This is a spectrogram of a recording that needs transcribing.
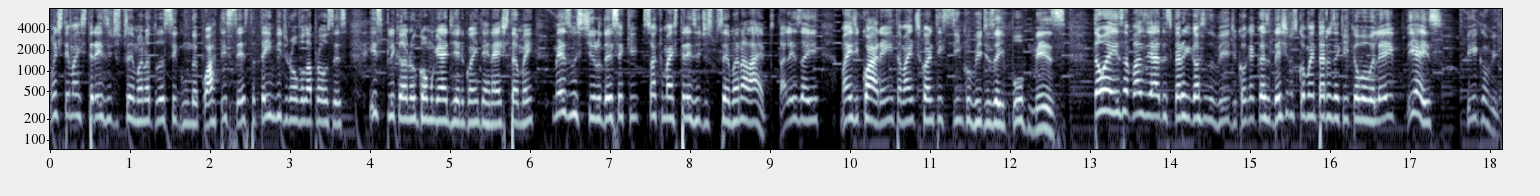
onde tem mais 3 vídeos por semana toda segunda, quarta e sexta. Tem vídeo novo lá pra vocês explicando como ganhar dinheiro com a internet também, mesmo estilo desse aqui, só que mais 3 vídeos por semana lá. Totaliza aí mais de 40, mais de 45 vídeos aí por mês. Então é isso, rapaziada. Espero que gostem do vídeo. Qualquer coisa, deixe nos comentários aqui que eu vou ler. E é isso. Fiquem com o vídeo.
